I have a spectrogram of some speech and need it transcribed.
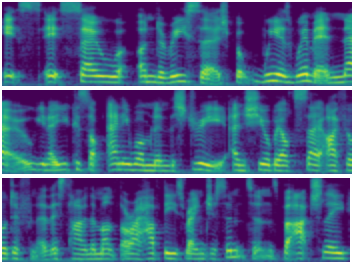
it's it's so under researched but we as women know you know you can stop any woman in the street and she'll be able to say i feel different at this time of the month or i have these range of symptoms. But actually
